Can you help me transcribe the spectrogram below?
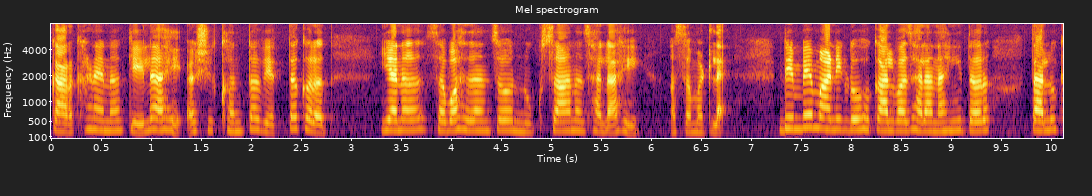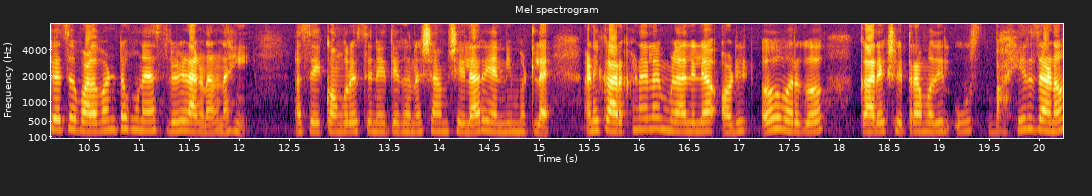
कारखान्यानं केलं आहे अशी खंत व्यक्त करत यानं सभासदांचं नुकसान झालं आहे असं म्हटलंय. डिंबे माणिकडोह कालवा झाला नाही तर तालुक्याचं वाळवंट होण्यास वेळ लागणार नाही. असे काँग्रेसचे नेते घनश्याम शेलार यांनी म्हटलंय. आणि कारखान्याला मिळालेल्या ऑडिट अ वर्ग कार्यक्षेत्रामधील ऊस बाहेर जाणं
